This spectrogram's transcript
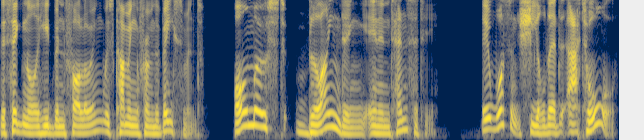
The signal he'd been following was coming from the basement, almost blinding in intensity. It wasn't shielded at all,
